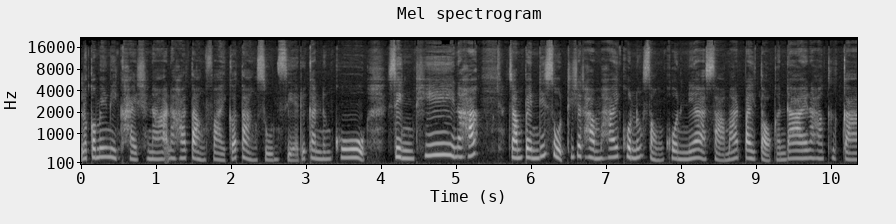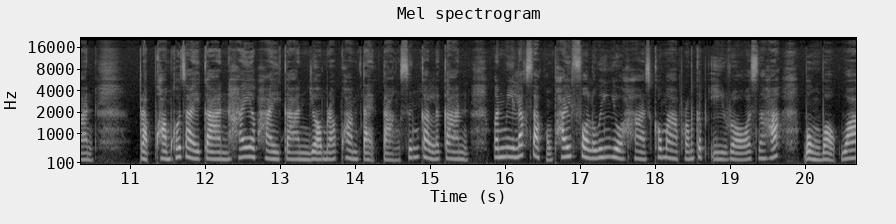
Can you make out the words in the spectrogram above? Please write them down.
แล้วก็ไม่มีใครชนะนะคะ ต่างฝ่ายก็ต่างสูญเสียด้วยกันทั้งคู่ สิ่งที่นะคะจำเป็นที่สุดที่จะทำให้คนทั้งสองคนเนี่ยสามารถไปต่อกันได้นะคะคือการ ปรับความเข้าใจกันให้อภัยกันยอมรับความแตกต่างซึ่งกันและกัน มันมีลักษณะของไพ่ following your heart เข้ามาพร้อมกับ eros นะคะ บ่งบอกว่า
